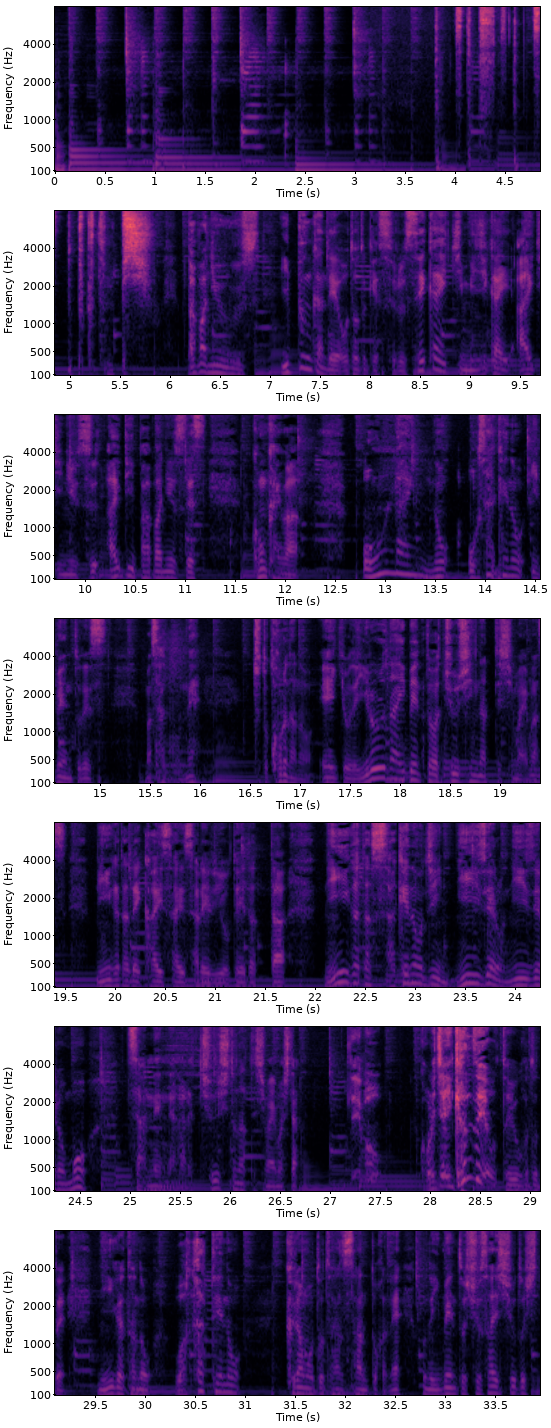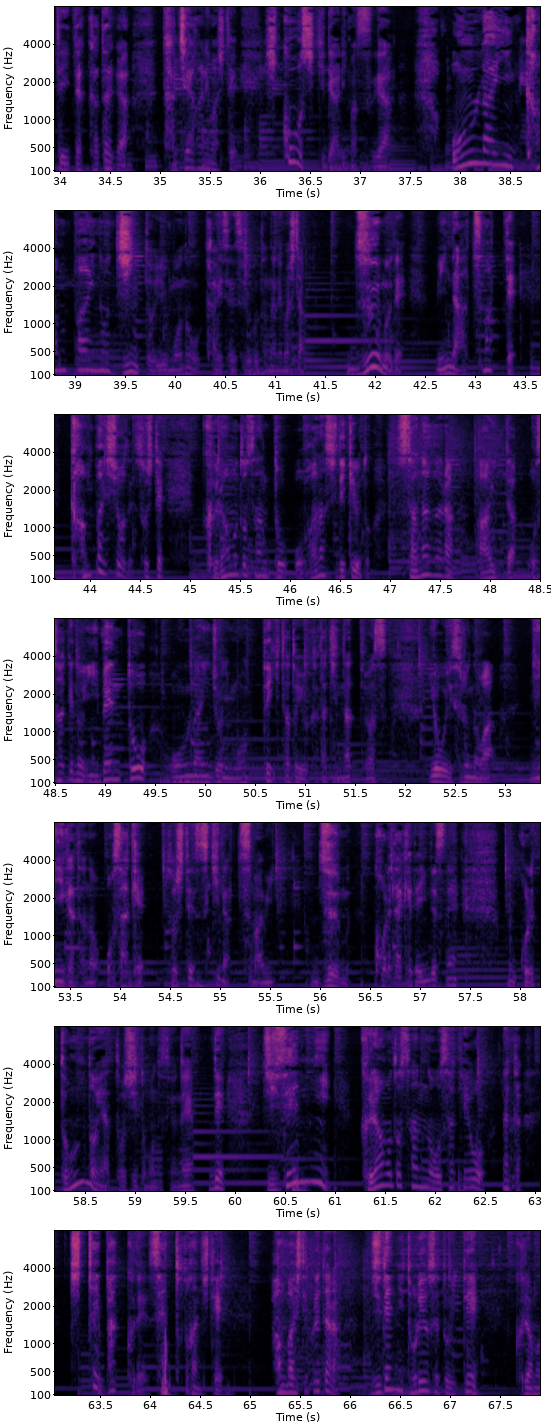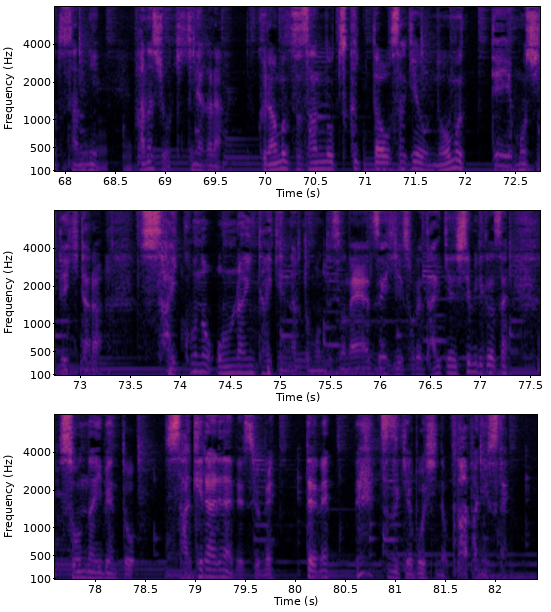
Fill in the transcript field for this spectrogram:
Bye. パパニュース1分間でお届けする世界一短い IT ニュース IT パパニュースです。今回はオンラインのお酒のイベントです。まあ、昨今ねちょっとコロナの影響でいろいろなイベントは中止になってしまいます。新潟で開催される予定だった新潟酒の陣2020も残念ながら中止となってしまいました。でもこれじゃいかんぜよということで新潟の若手の倉本さんとかねこのイベント主催しようとしていた方が立ち上がりまして非公式でありますがオンライン乾杯の陣というものを開催することになりました。Zoom でみんな集まって乾杯しようぜ。そして倉本さんとお話しできるとさながらああいったお酒のイベントをオンライン上に持ってきたという形になっています。用意するのは新潟のお酒そして好きなつまみズーム。これだけでいいんですね。もうこれどんどんやってほしいと思うんですよね。で事前に蔵元さんのお酒をなんかちっちゃいパックでセットとかにして販売してくれたら事前に取り寄せといて蔵元さんに話を聞きながら蔵元さんの作ったお酒を飲むってもしできたら最高のオンライン体験になると思うんですよね。ぜひそれ体験してみてください。そんなイベント避けられないですよね。ってね。続きはボイシーのパパニュースで。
